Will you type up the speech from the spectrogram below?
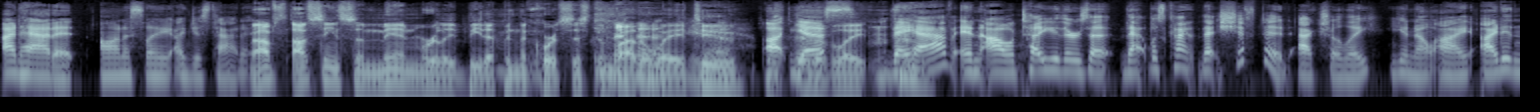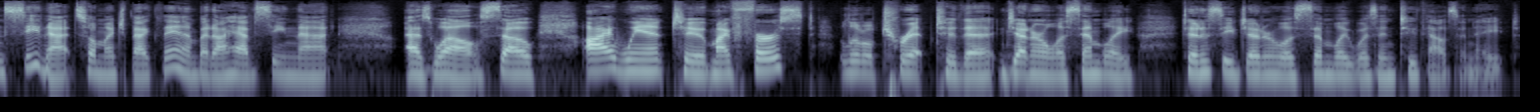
I'd had it. Honestly, I just had it. I've I've seen some men really beat up in the court system, by the way, too. Uh, as, as yes, of late. they have, and I'll tell you, there's a that was kind of that shifted actually. You know, I I didn't see that so much back then, but I have seen that as well. So I went to my first little trip to the General Assembly, Tennessee General Assembly, was in 2008,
